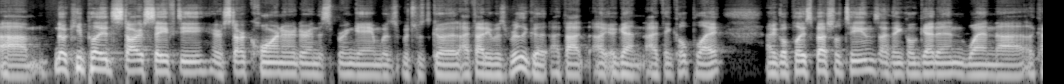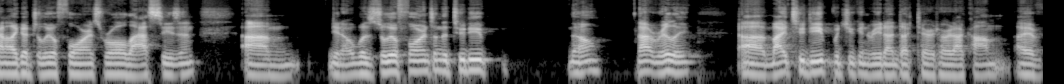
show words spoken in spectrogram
Um, look, he played star safety or star corner during the spring game, which which was good. I thought he was really good. I thought again, I think he'll play. I he'll play special teams. I think he'll get in when uh, kind of like a Jahlil Florence role last season. Um, you know, was Jahlil Florence on the two deep? No, not really. Uh, my two deep, which you can read on duckterritory.com. I have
